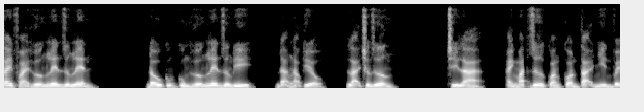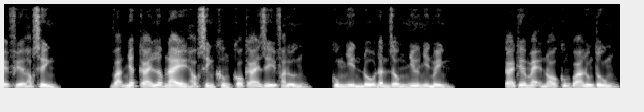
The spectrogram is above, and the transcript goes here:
tay phải hướng lên dương lên. Đầu cũng cùng hướng lên dương đi, đã ngạo kiểu, lại trương dương chỉ là, ánh mắt dư quan còn tại nhìn về phía học sinh. Vạn nhất cái lớp này học sinh không có cái gì phản ứng, cùng nhìn đồ đần giống như nhìn mình. Cái kia mẹ nó cũng quá lung túng,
